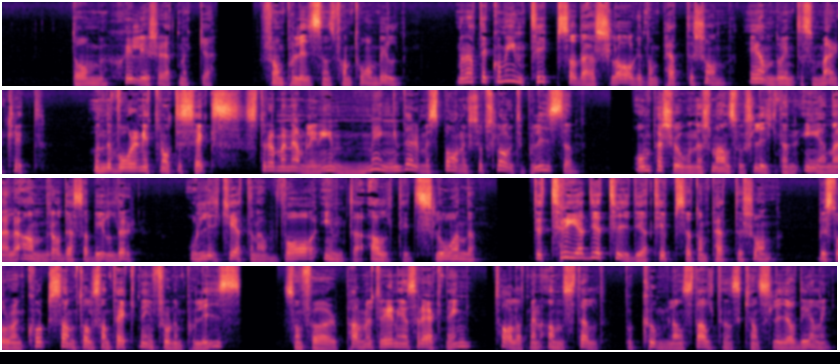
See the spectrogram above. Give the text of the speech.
De skiljer sig rätt mycket från polisens fantombild. Men att det kom in tips av det här slaget om Pettersson är ändå inte så märkligt. Under våren 1986 strömmar nämligen in mängder med spaningsuppslag till polisen om personer som ansågs likna den ena eller andra av dessa bilder. Och likheterna var inte alltid slående. Det tredje tidiga tipset om Pettersson består av en kort samtalsanteckning från en polis som för Palmeutredningens räkning talat med en anställd på Kumlaanstaltens kansliavdelning.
